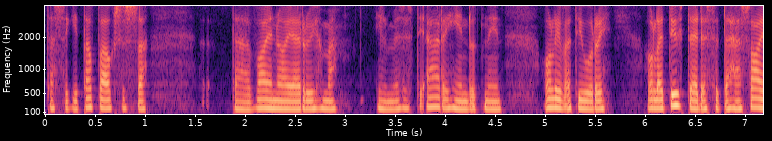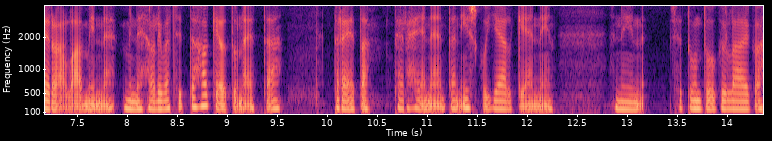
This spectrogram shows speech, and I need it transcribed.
tässäkin tapauksessa tämä vainoajaryhmä, ilmeisesti äärihindut, niin olivat juuri olleet yhteydessä tähän sairaalaan, minne, minne he olivat sitten hakeutuneet tämä Preeta perheineen tämän iskun jälkeen, niin, niin se tuntuu kyllä aika,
